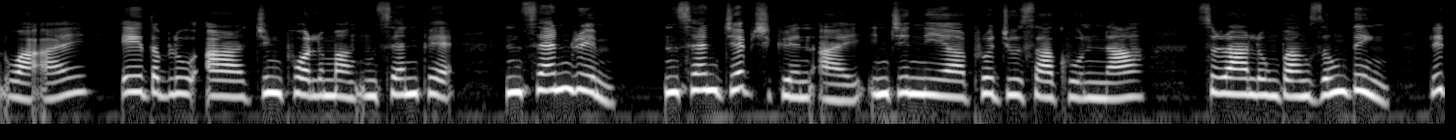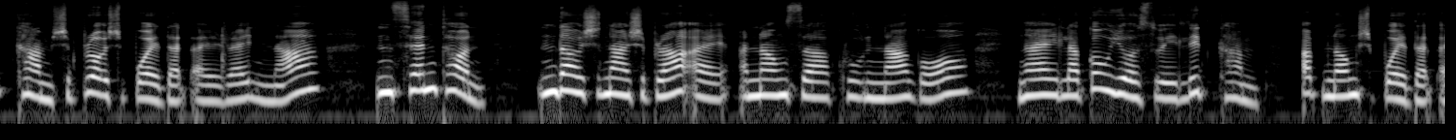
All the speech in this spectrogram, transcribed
ดว่าไอ AWR จิงพอลมังอินเซนเพอินเซนริมอินเซนเจ็บชกรีนไออินจิเนียร์โปรดิวซาคุณนาสราลงบางซงติงลิดคำชโปรชป่วยดัดไอไรนาอินเซนทอนอินดาวชนาชปราไออนองซาคุณนาโกไงละก็ยอสวยลิดคำอับน้องชป่วยดัดไอ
